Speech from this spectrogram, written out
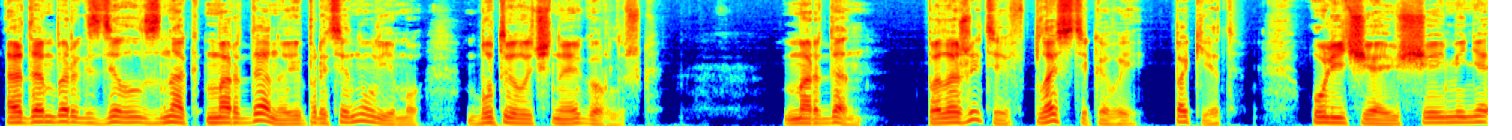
Адамберг сделал знак Мардану и протянул ему бутылочное горлышко. «Мардан, положите в пластиковый пакет уличающее меня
